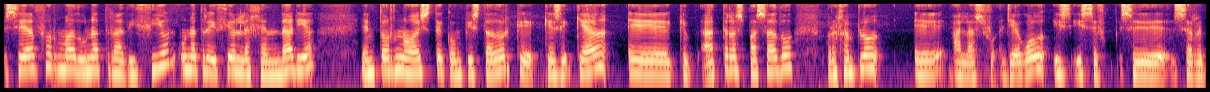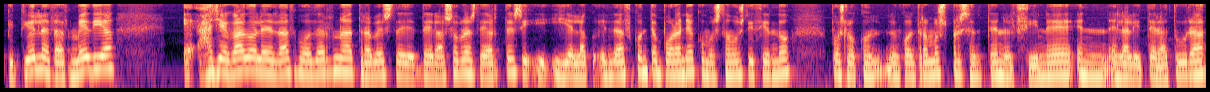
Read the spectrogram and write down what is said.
se ha, formado una tradición, una tradición legendaria en torno a este conquistador que, que, ha, eh, que ha traspasado, por ejemplo, eh, a las llegó y, se, se, se repitió en la Edad Media ha llegado a la edad moderna a través de, las obras de artes y, en la edad contemporánea, como estamos diciendo, pues lo, encontramos presente en el cine, en, la literatura.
